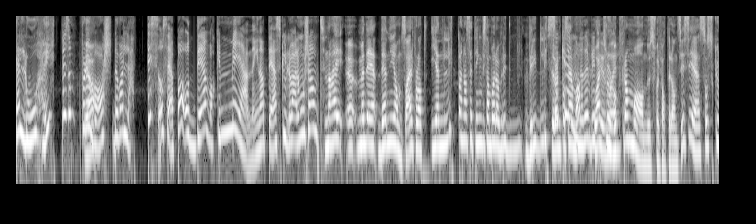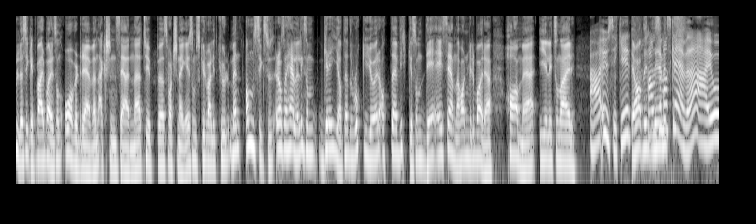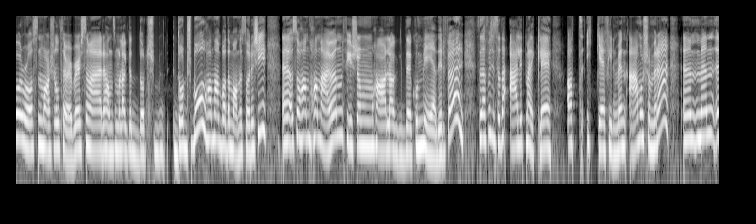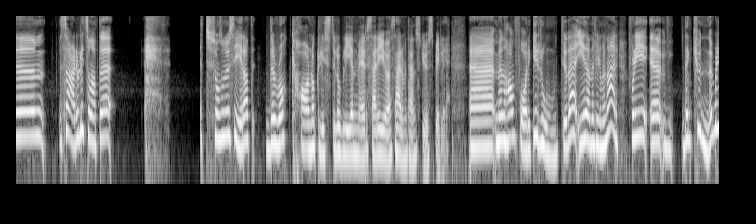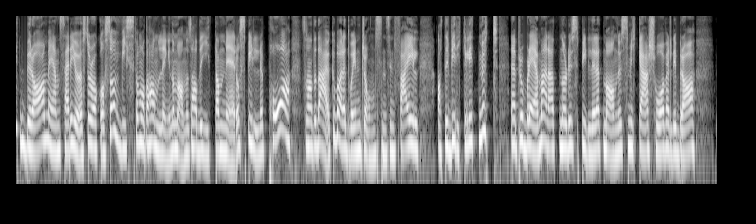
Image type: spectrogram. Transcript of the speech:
Jeg lo høyt, liksom, for Ja. det var, det var lættis å se på, og det var ikke meningen at det skulle være morsomt. Nei, men det, det er nyanser her. For at i en litt annen setting, hvis de bare har vridd, vridd litt rundt på scenen Og jeg tror nok fra manusforfatternes side så skulle det sikkert være bare en sånn overdreven actionscene type Schwarzenegger som skulle være litt kul, men ansikts... Altså hele liksom greia til The Rock gjør at det virker som det er en scene han vil bare ha med i litt sånn der er usikker. Ja, det- han det som har skrevet det, er jo Rawson Marshall Thurber, som er han som har lagd Dodge, Dodgeball. Han har både manus og regi, Eh, så han, han er jo en fyr som har lagd komedier før. Så derfor syns jeg det er litt merkelig at ikke filmen er morsommere. Eh, Men eh, så er det jo litt sånn at det, et- Sånn som du sier, at The Rock har nok lyst til å bli en mer seriøs hermetegnskuespiller. Eh, men han får ikke rom til det i denne filmen her. Fordi eh, den kunne blitt bra med en seriøs The Rock også, hvis på en måte handlingen og manuset hadde gitt han mer å spille på. Sånn at det er jo ikke bare Dwayne Johnson sin feil at det virker litt mutt. Eh, problemet er at når du spiller et manus som ikke er så veldig bra,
